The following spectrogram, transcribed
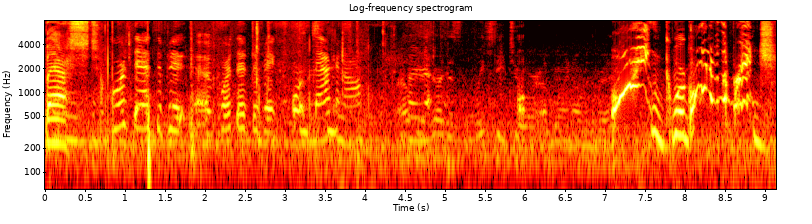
best. Of course they have to pick. Uh, of course they have to pick Fort Mackinac. I hope you enjoyed this police tour of going over the bridge. Oink! We're going over the bridge.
